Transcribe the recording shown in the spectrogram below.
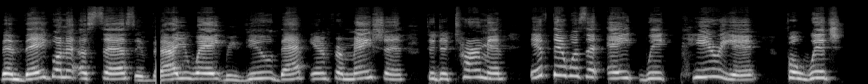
Then they're going to assess, evaluate, review that information to determine if there was an eight week period for which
